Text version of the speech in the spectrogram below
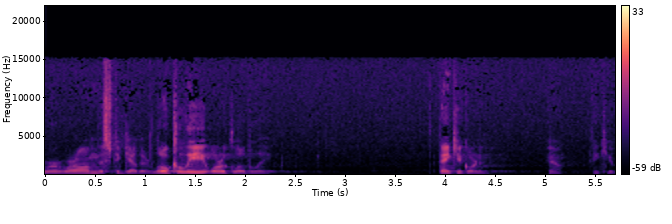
We're, we're on this together, locally or globally. Thank you, Gordon. Yeah, thank you.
